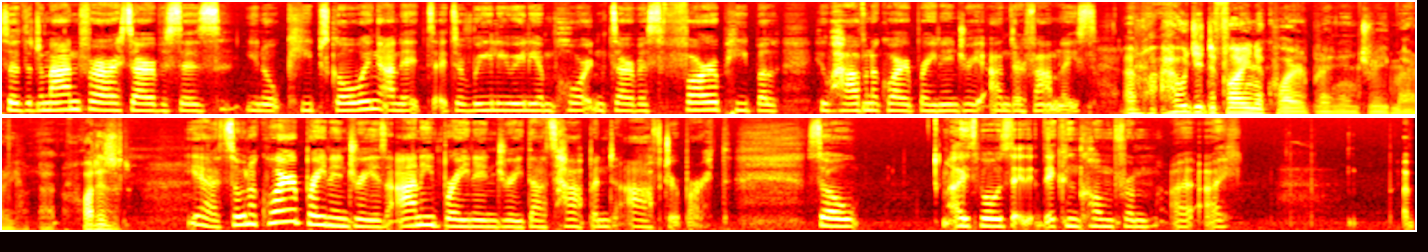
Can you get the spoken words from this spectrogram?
So, the demand for our services, you know, keeps going, and it's, it's a really, really important service for people who have an acquired brain injury and their families. And how would you define acquired brain injury, Mary? Uh, what is it? Yeah, so an acquired brain injury is any brain injury that's happened after birth. So I suppose they, it can come from a, a,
